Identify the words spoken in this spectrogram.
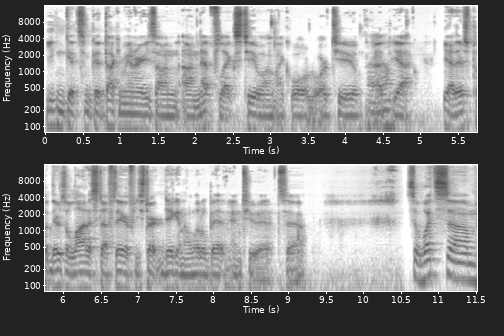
You can get some good documentaries on on Netflix too, on like World War II. Uh, yeah, yeah. There's there's a lot of stuff there if you start digging a little bit into it. So, so what's um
